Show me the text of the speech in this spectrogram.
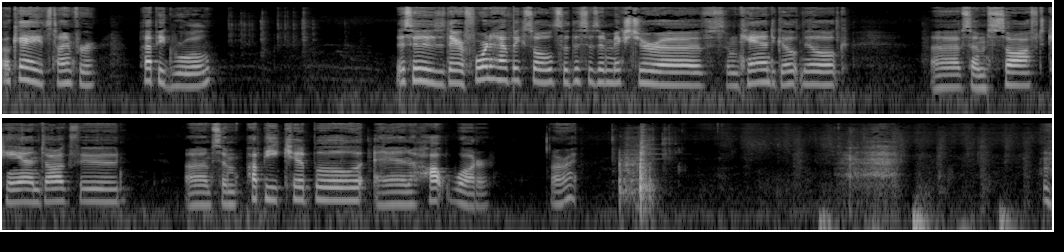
Okay, it's time for puppy gruel. This is, they're four and a half weeks old, so this is a mixture of some canned goat milk, uh, some soft canned dog food, um, some puppy kibble, and hot water. All right.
